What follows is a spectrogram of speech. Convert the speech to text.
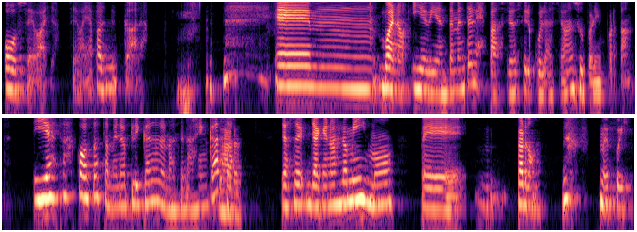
o se vaya, se vaya para mi cara. Em, bueno, y evidentemente el espacio de circulación es súper importante. Y estas cosas también aplican al almacenaje en casa. Claro. Ya, sé, ya que no es lo mismo, eh, perdón, me fui.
